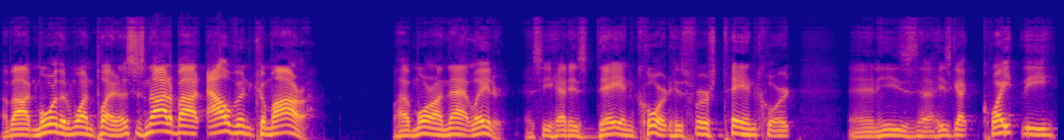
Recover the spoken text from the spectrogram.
about more than one player. Now, this is not about Alvin Kamara. We'll have more on that later, as he had his day in court, his first day in court, and he's uh, he's got quite the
